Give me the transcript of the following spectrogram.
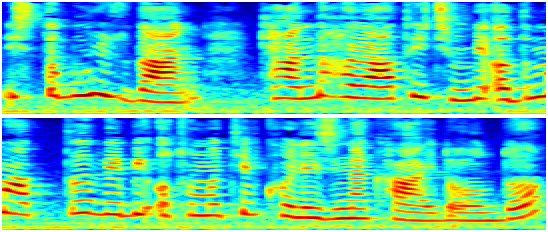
İşte bu yüzden kendi hayatı için bir adım attı ve bir otomotiv kolejine kaydoldu.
